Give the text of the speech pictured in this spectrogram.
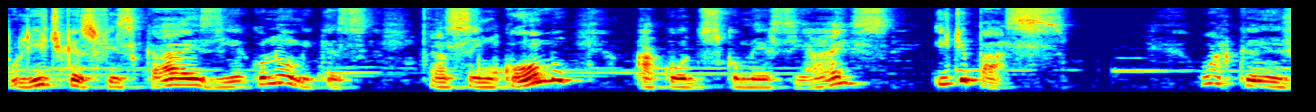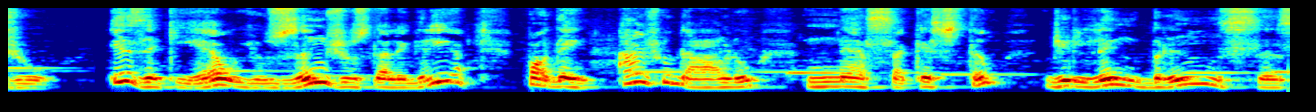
políticas fiscais e econômicas, assim como acordos comerciais e de paz. O arcanjo Ezequiel e os anjos da alegria podem ajudá-lo nessa questão de lembranças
